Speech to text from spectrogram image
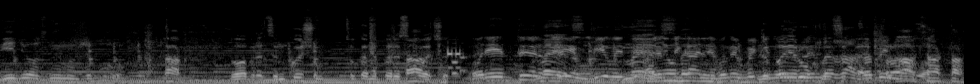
Відео з ними вже було. Так. Добре, цинкуй, щоб сука не перескочив. Орієнтир, Вниз. тим, білий Вниз. вертикальний, вони Любий викинули рух бліндажа за дим. вправо. Так, так.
